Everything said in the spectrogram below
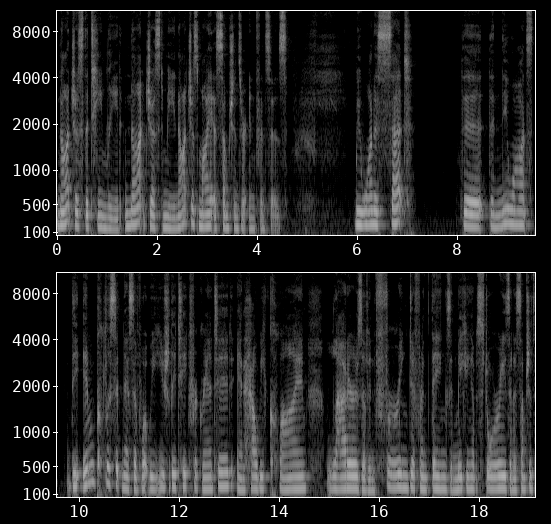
not just the team lead, not just me, not just my assumptions or inferences. We want to set the the nuance, the implicitness of what we usually take for granted and how we climb ladders of inferring different things and making up stories and assumptions.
